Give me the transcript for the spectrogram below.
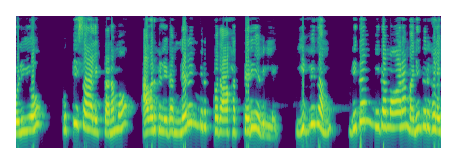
ஒளியோ புத்திசாலித்தனமோ அவர்களிடம் நிறைந்திருப்பதாக தெரியவில்லை. இவ்விதம் விதம் விதமான மனிதர்களை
